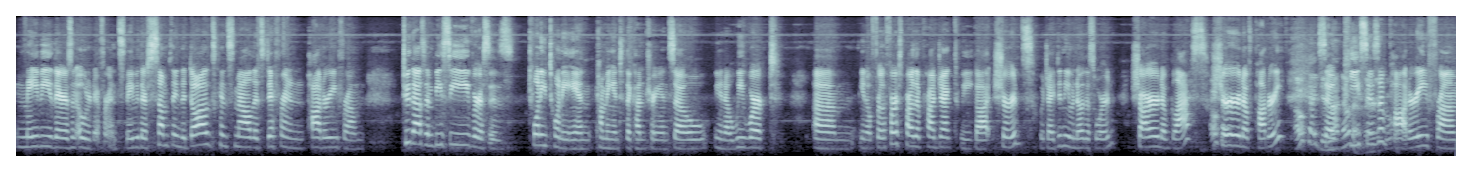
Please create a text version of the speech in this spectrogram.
maybe there's an odor difference. Maybe there's something the dogs can smell that's different in pottery from 2000 BC versus 2020 and coming into the country. And so, you know, we worked, um, you know, for the first part of the project, we got sherds, which I didn't even know this word shard of glass, Okay. shard of pottery. Okay, so not know that. pieces of cool. pottery from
